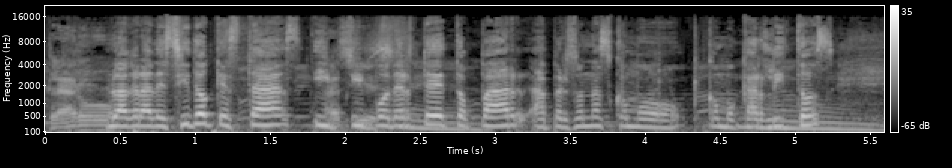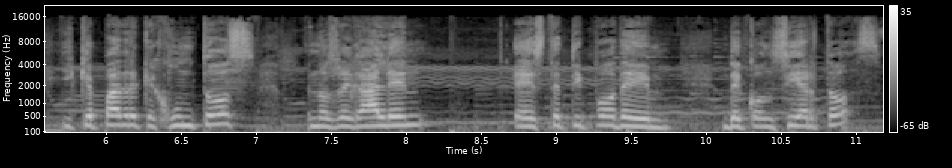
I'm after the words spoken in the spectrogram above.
Claro. Lo agradecido que estás y, y es. poderte topar a personas como, como Carlitos. Y qué padre que juntos nos regalen este tipo de, de conciertos.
